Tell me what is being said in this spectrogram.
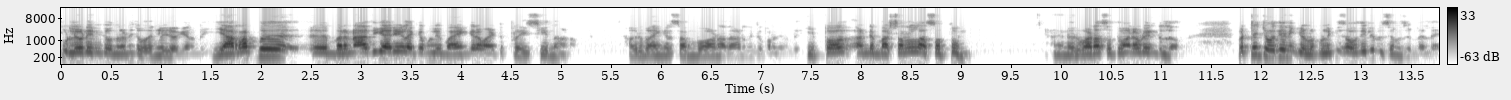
പുള്ളിയോട് എനിക്ക് ഒന്ന് ചോദ്യങ്ങൾ ചോദിക്കാനുണ്ട്. ഈ അറബ് ഭരണാധികാരികളൊക്കെ പുള്ളി ഭയങ്കരമായിട്ട് പ്രൈസ് ചെയ്യുന്നതാണ്. അവർ ഭയങ്കര സംഭവമാണ് അതാണെന്നൊക്കെ പറഞ്ഞുകൊണ്ട്. ഇപ്പോൾ അതിന്റെ ബഷറൽ അസത്തും അങ്ങനെ ഒരുപാട് അസത്തുമാർ അവിടെ ഉണ്ടല്ലോ. ഒറ്റ ചോദ്യം എനിക്കുള്ളൂ. പുള്ളിക്ക് സൗദിയിൽ ബിസിനസ് ഉണ്ടല്ലേ?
